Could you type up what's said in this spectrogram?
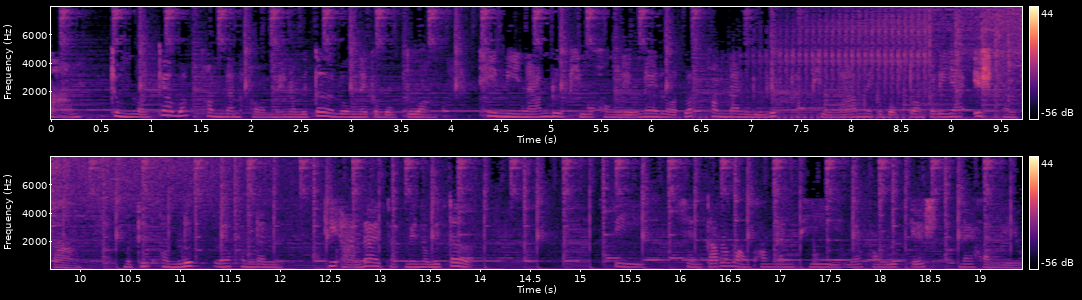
3. จุ่มหลอดแก้ววัดความดันของแมโนมิเตอร์ลงในกระบอกตวง ที่มีน้ำโดยผิวของเหลวในหลอดวัดความดันอยู่ลึกจากผิวน้ำในกระบอกตวงไประยะ h ต่างๆ บันทึกความลึกและความดันที่อ่านได้จากเมโนมิเตอร์ 4. เขียนกราฟระหว่างความดัน P และความลึก h ในของเหลว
